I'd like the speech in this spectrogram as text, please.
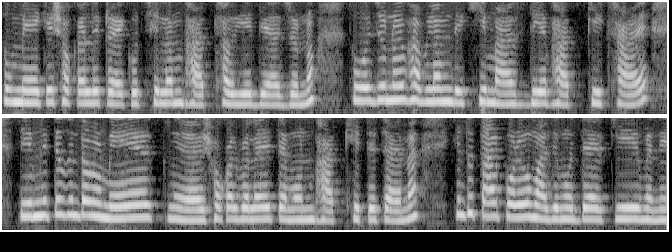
তো মেয়েকে সকালে ট্রাই করছিলাম ভাত খাইয়ে দেওয়ার জন্য। তো ওই জন্যই ভাবলাম দেখি মাছ দিয়ে ভাত কি খায়। তো এমনিতেও কিন্তু আমার মেয়ে সকালবেলায় তেমন ভাত খেতে চায় না, কিন্তু তারপরেও মাঝে মধ্যে আর কি মানে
